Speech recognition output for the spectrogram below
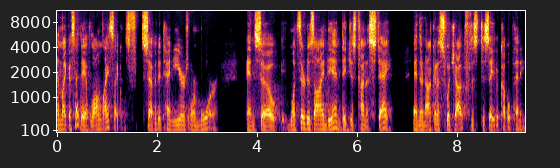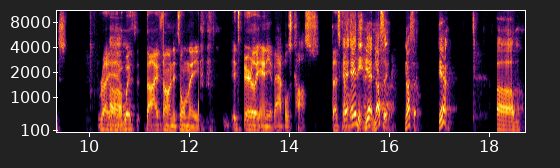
and like I said, they have long life cycles, seven to ten years or more. And so, once they're designed in, they just kind of stay, and they're not going to switch out for this to save a couple pennies. Right. Um, and with the iPhone, it's only it's barely any of Apple's costs. That's kind of any, yeah, nothing, nothing. Yeah. Um,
